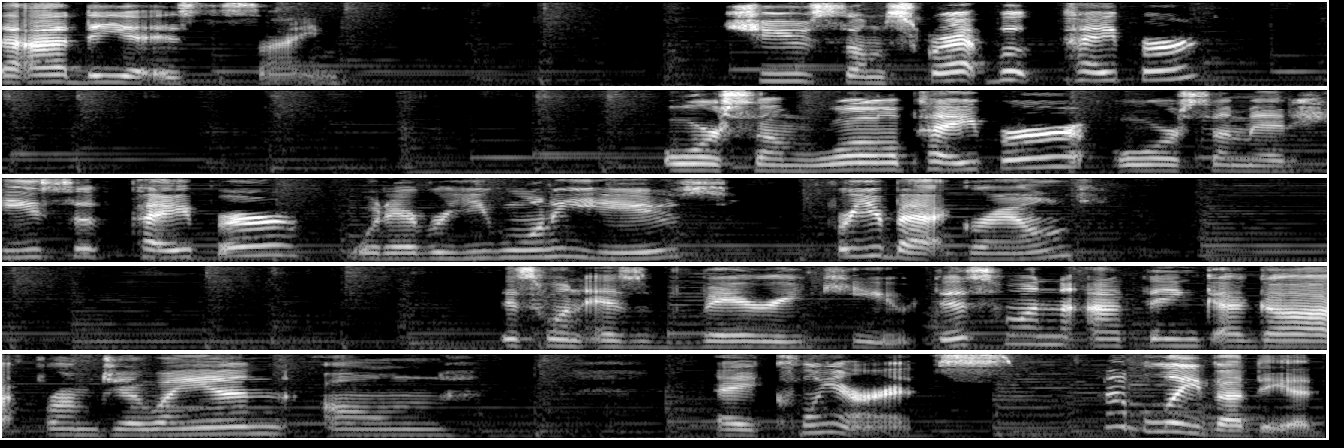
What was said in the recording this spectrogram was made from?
The idea is the same. Choose some scrapbook paper or some wallpaper or some adhesive paper, whatever you want to use for your background. This one is very cute. This one I think I got from Joann on a clearance. I believe I did.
